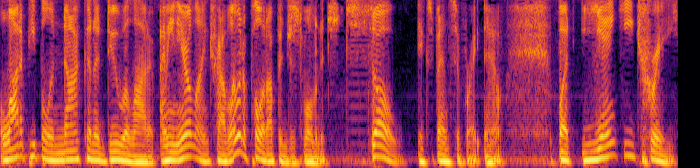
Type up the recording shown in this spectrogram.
A lot of people are not going to do a lot of, I mean, airline travel. I'm going to pull it up in just a moment. It's so expensive right now. But Yankee Tree,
